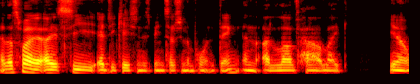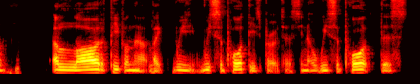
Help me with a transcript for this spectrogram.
And that's why I see education as being such an important thing. And I love how, like, you know, a lot of people now, like, we, we support these protests. You know, we support this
